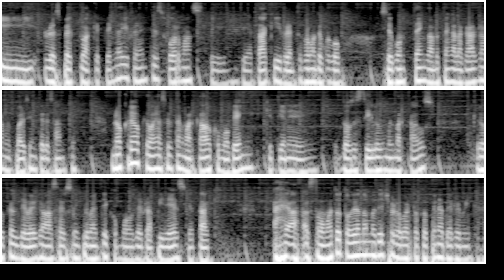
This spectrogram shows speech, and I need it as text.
Y respecto a que tenga diferentes formas de, ataque, diferentes formas de juego, según tenga o no tenga la garra, me parece interesante. No creo que vaya a ser tan marcado como Gen, que tiene dos estilos muy marcados. Creo que el de Vega va a ser simplemente como de rapidez y ataque. Hasta el momento todavía no me has dicho, Roberto, qué opinas de Remika.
